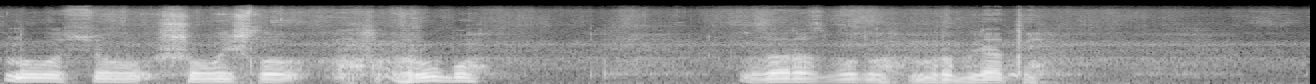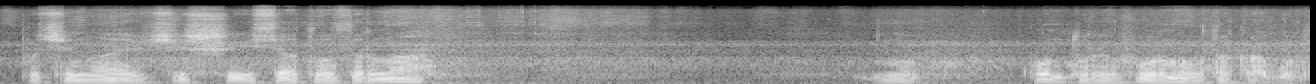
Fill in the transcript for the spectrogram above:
Ну ось що, вийшло грубо. Зараз буду обробляти, починаючи з 60-го зерна. Ну, контури формула така буде.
